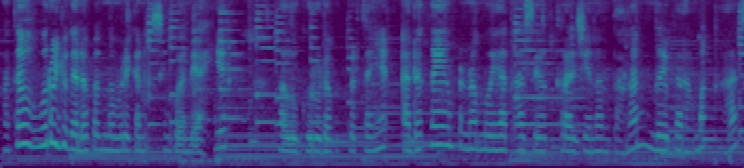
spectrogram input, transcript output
Atau guru juga dapat memberikan kesimpulan di akhir. Lalu guru dapat bertanya, adakah yang pernah melihat hasil kerajinan tangan dari barang bekas?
